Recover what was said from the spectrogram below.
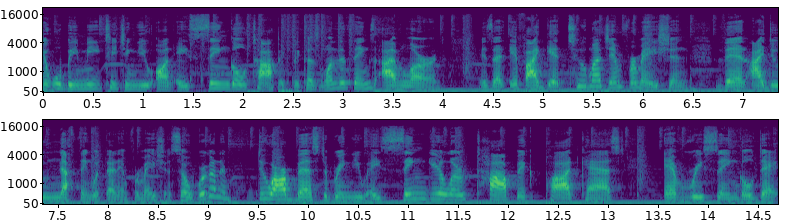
it will be me teaching you on a single topic because one of the things I've learned is that if I get too much information, then I do nothing with that information. So we're going to do our best to bring you a singular topic podcast every single day.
